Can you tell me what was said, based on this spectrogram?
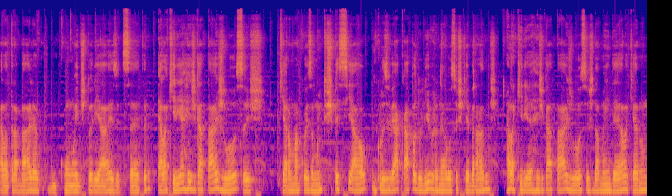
Ela trabalha com editoriais, etc. Ela queria resgatar as louças que era uma coisa muito especial, inclusive a capa do livro, né, Louças Quebradas. Ela queria resgatar as louças da mãe dela, que eram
